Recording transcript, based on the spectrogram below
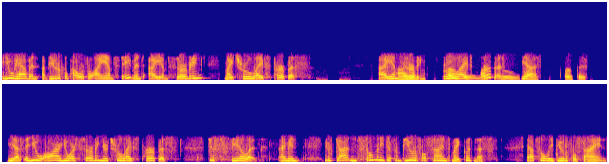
you have an, a beautiful, powerful I am statement. I am serving my true life's purpose. I am I am serving my true life's my purpose. true yes. life's Purpose. Yes, and you are. You are serving your true life's purpose. Just feel it. I mean, you've gotten so many different beautiful signs. My goodness. Absolutely beautiful signs.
